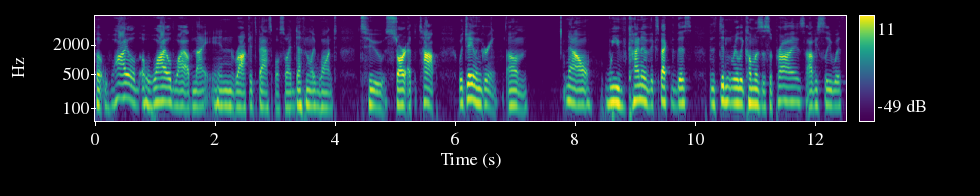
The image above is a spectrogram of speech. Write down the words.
but wild a wild wild night in rockets basketball. So i definitely want to start at the top with jalen green. Um now, we've kind of expected this. This didn't really come as a surprise. Obviously, with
